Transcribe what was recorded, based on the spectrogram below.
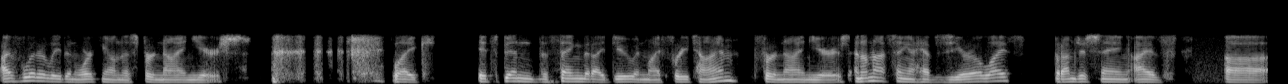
I've literally been working on this for nine years. like, it's been the thing that I do in my free time for nine years. And I'm not saying I have zero life, but I'm just saying I've uh,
